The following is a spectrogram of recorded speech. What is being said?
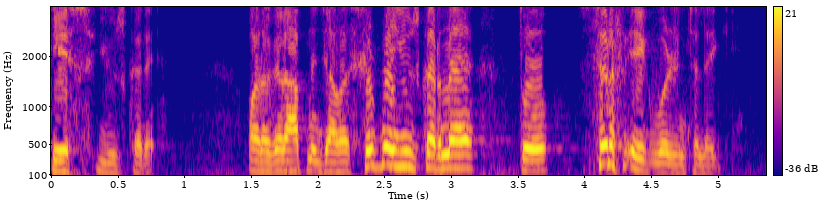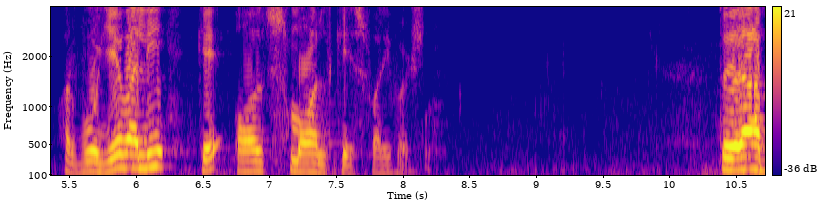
کیس یوز کریں۔ اور اگر آپ نے جاوا اسکرپٹ میں یوز کرنا ہے تو صرف ایک ورژن چلے گی۔ اور وہ یہ والی کہ آل اسمال کیس والی ورژن تو جناب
